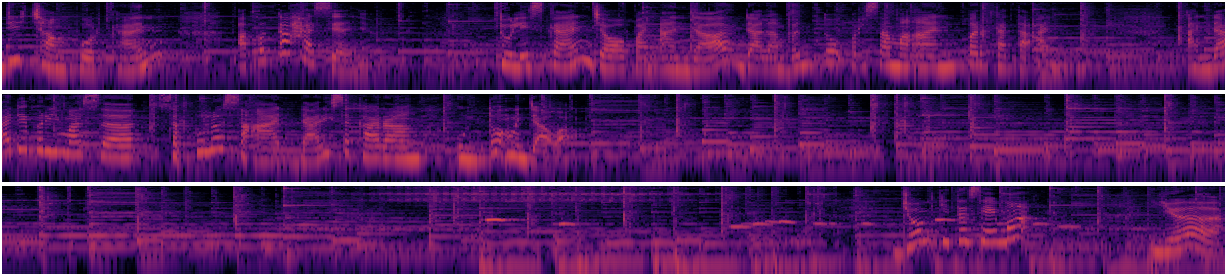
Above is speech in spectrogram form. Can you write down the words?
dicampurkan, apakah hasilnya? Tuliskan jawapan anda dalam bentuk persamaan perkataan. Anda diberi masa 10 saat dari sekarang untuk menjawab. Jom kita semak. Ya,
